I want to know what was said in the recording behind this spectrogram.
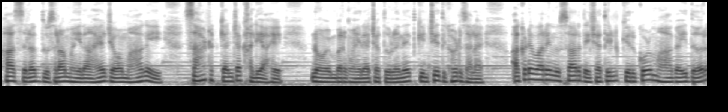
हा सलग दुसरा महिना आहे जेव्हा महागाई सहा टक्क्यांच्या खाली आहे. नोव्हेंबर महिन्याच्या तुलनेत किंचित घट झालाय. आकडेवारीनुसार देशातील किरकोळ महागाई दर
